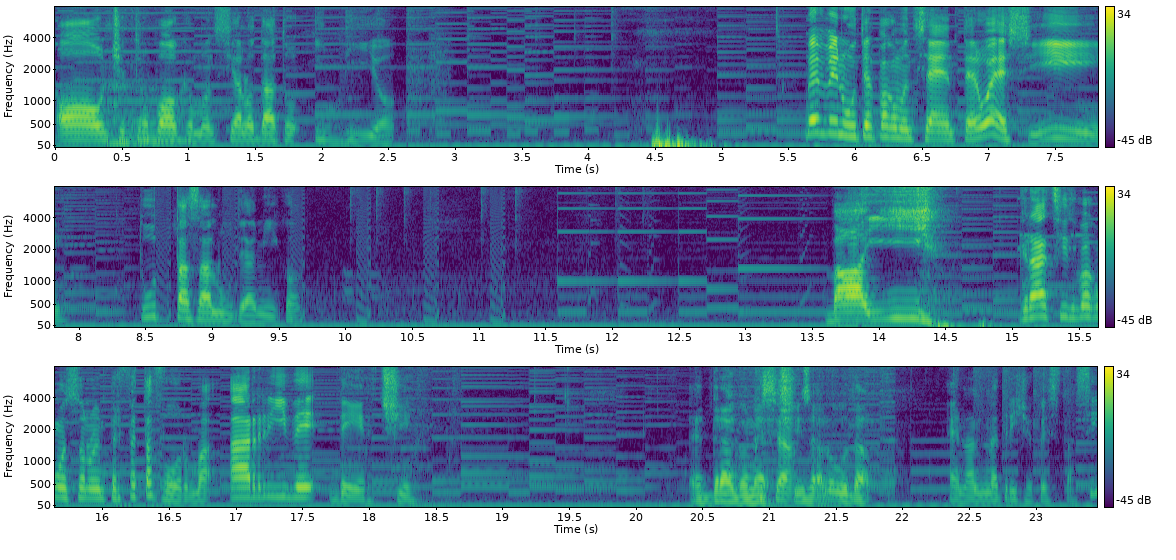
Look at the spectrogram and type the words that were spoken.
Oh, un centro Pokémon, sia lodato Iddio. Benvenuti al Pokémon Center. Eh sì. Tutta salute, amico. Vai. Grazie, i Pokémon sono in perfetta forma. Arrivederci. E Dragonair Questa... ci saluta. È un'allenatrice questa, sì.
